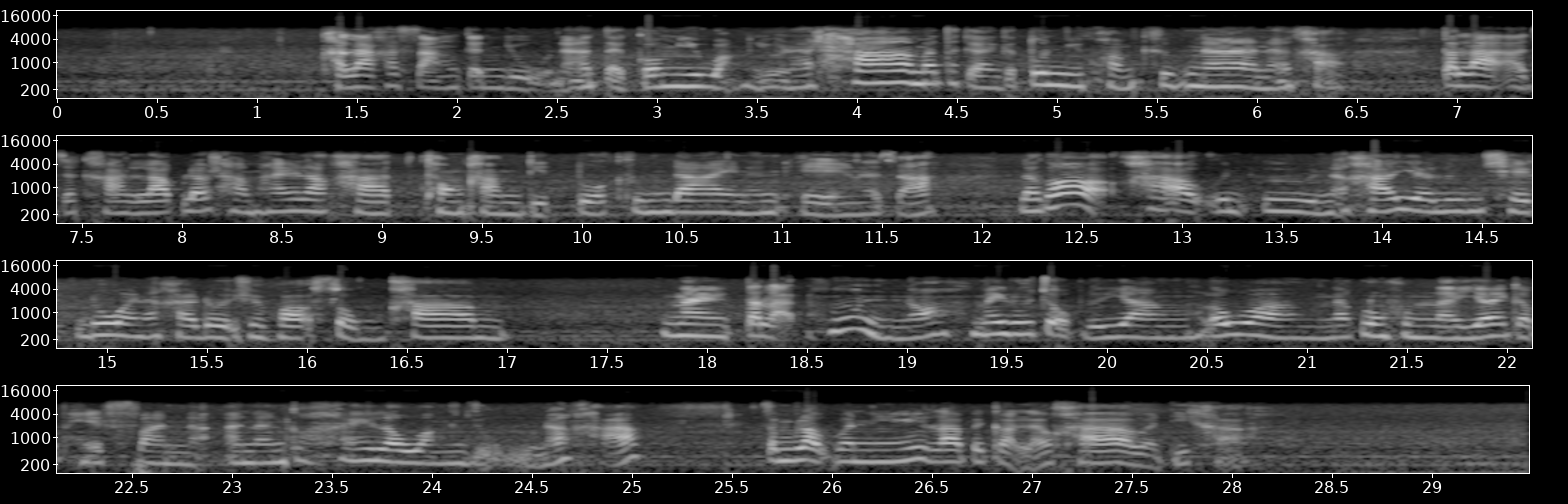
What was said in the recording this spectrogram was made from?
คาราคาซังกันอยู่นะ แต่ก็มีหวังอยู่นะ ถ้ามาตรการกระตุ้นมีความคืบหน้านะคะ ตลาดอาจจะขานรับแล้วทำให้ราคาทองคำดิดตัวขึ้นได้นั่นเองนะจ๊ะแล้วก็ข่าวอื่นๆนะคะ อย่าลืมเช็คด้วยนะคะ โดยเฉพาะสงครามในตลาดหุ้นเนาะไม่รู้จบหรือยังระหว่างนักลงทุนรายย่อยกับเฮดฟันอะอันนั้นก็ให้ระวังอยู่นะคะสำหรับวันนี้ลาไปก่อนแล้วค่ะสวัสดีค่ะ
